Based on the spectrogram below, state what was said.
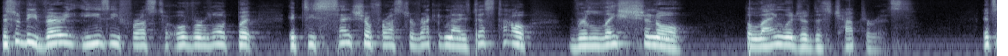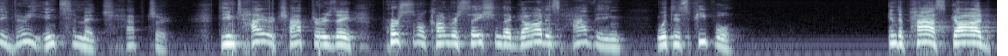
This would be very easy for us to overlook, but it's essential for us to recognize just how relational the language of this chapter is. It's a very intimate chapter. The entire chapter is a personal conversation that God is having with his people. In the past, God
